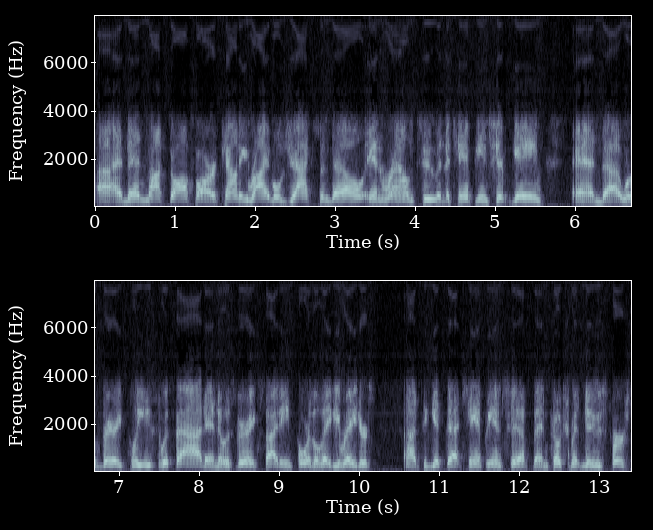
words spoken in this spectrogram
uh, and then knocked off our county rival Jacksonville in round two in the championship game. And uh, we're very pleased with that, and it was very exciting for the Lady Raiders uh, to get that championship. And Coach McNew's first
